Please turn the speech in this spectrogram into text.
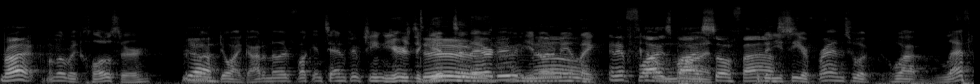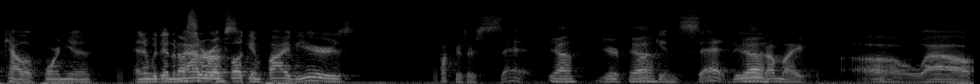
Right. I'm a little bit closer. Yeah. like, do I got another fucking 10, 15 years to get to there, dude? You know. what I mean? Like, And it flies by on. so fast. But then you see your friends who have who have left California, and within a That's matter of fucking five years, fuckers are set Yeah. you're Yeah. fucking set, dude. Yeah. I'm like, oh wow.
